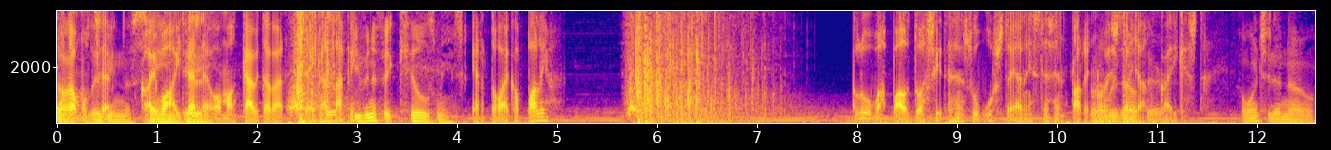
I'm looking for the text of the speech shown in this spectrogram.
muuta, mutta se kaivaa itselleen oman käytävän seinän läpi. Even if it kills me, Se kertoo aika paljon. Haluaa vapautua siitä sen suvusta ja niistä sen tarinoista ja there. kaikesta. I want you to know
